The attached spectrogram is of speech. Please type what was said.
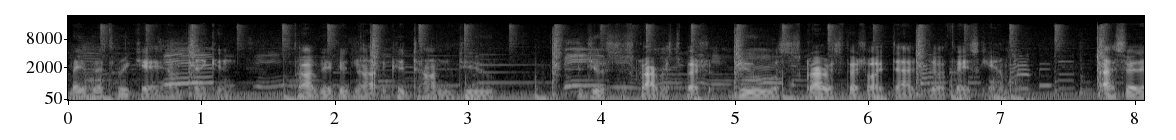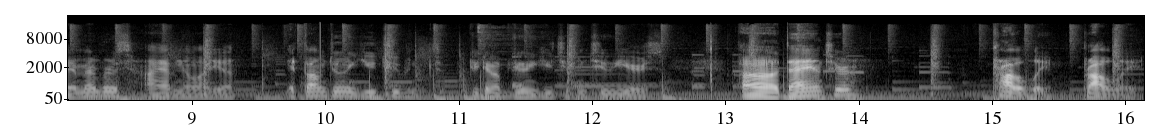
maybe at 3K. I'm thinking probably a good not a good time to do to do a subscriber special do a subscriber special like that to do a face cam. As for their members, I have no idea. If I'm doing YouTube, picking up doing YouTube in two years, uh, that answer, probably, probably.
